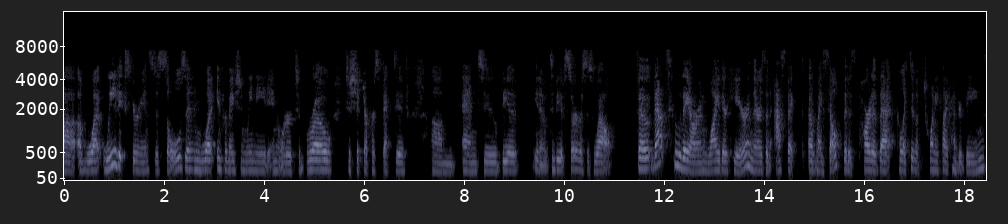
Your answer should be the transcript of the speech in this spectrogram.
uh, of what we've experienced as souls and what information we need in order to grow, to shift our perspective, um, and to be a you know to be of service as well. So that's who they are and why they're here. And there is an aspect of myself that is part of that collective of 2,500 beings.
